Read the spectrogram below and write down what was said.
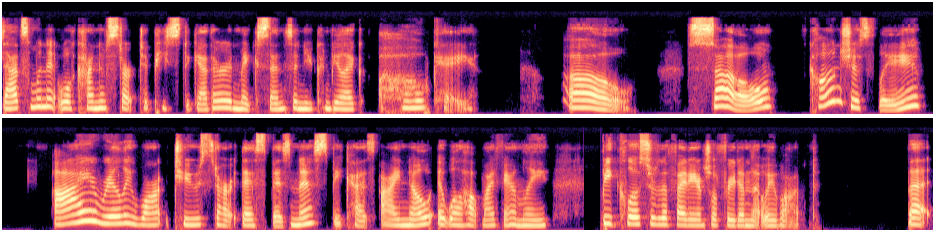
that's when it will kind of start to piece together and make sense and you can be like, "Okay. Oh. So, consciously, I really want to start this business because I know it will help my family be closer to the financial freedom that we want. But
